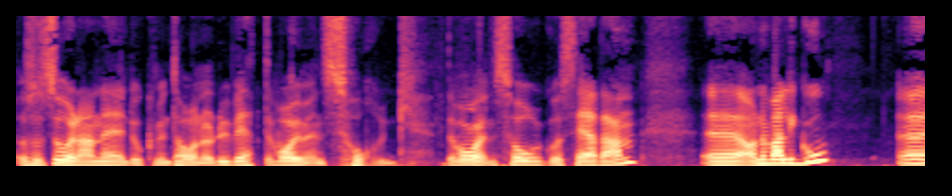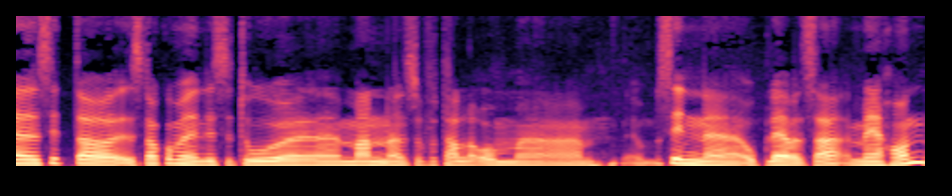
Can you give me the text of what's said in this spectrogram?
Og Så så jeg denne dokumentaren, og du vet det var jo en sorg. Det var en sorg å se den. Eh, han er veldig god. Eh, sitter, snakker med disse to eh, mennene som forteller om, eh, om sin eh, opplevelse med han.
